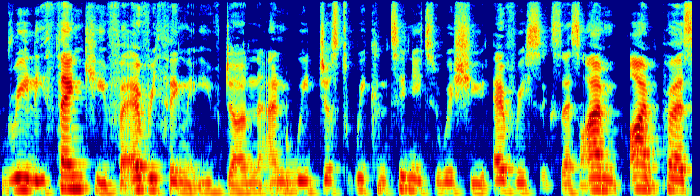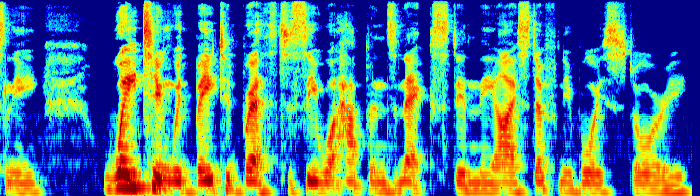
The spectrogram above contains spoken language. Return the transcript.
really thank you for everything that you've done. And we just we continue to wish you every success. I'm I'm personally waiting with bated breath to see what happens next in the I Stephanie Boyce story.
